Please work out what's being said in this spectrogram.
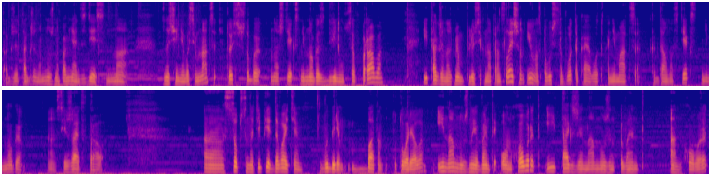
также, также нам нужно поменять здесь на значение 18, то есть чтобы наш текст немного сдвинулся вправо. И также нажмем плюсик на Translation, и у нас получится вот такая вот анимация, когда у нас текст немного э, съезжает вправо. Э, собственно, теперь давайте выберем button туториала и нам нужны ивенты onHovered и также нам нужен event unhovered,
